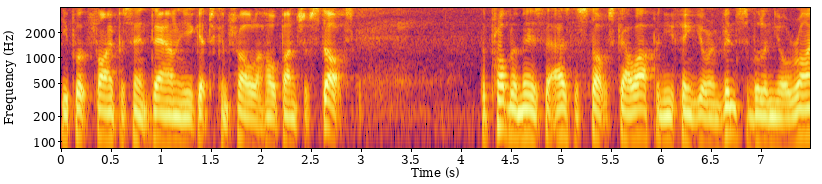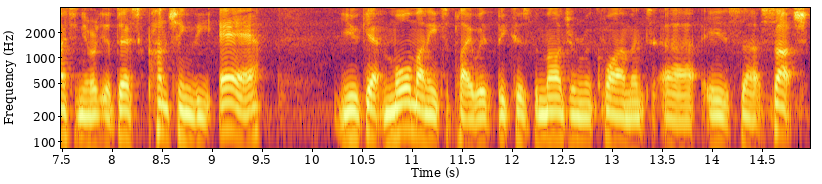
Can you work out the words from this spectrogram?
You put 5% down and you get to control a whole bunch of stocks. The problem is that as the stocks go up and you think you're invincible and you're right and you're at your desk punching the air, you get more money to play with because the margin requirement uh, is uh, such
